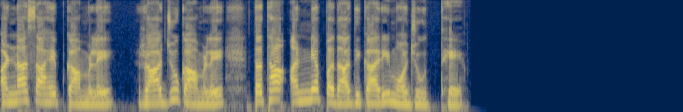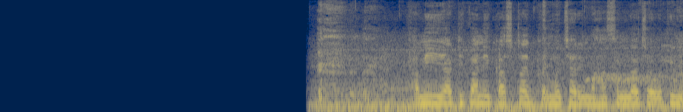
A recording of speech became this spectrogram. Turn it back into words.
अन्ना साहेब कामले, राजू कामले तथा अन्य पदाधिकारी मौजूद थे। आम्ही या ठिकाणी कास्टाईब कर्मचारी महासंघाच्या वतीनं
